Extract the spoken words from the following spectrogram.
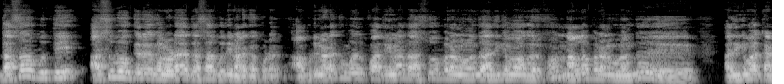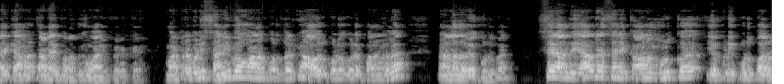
தசாபுத்தி அசுப கிரகங்களோட தசாபுத்தி நடக்கக்கூடாது. அப்படி நடக்கும்போது பார்த்தீங்கன்னா அந்த அசுப பலன்கள் வந்து அதிகமாக இருக்கும். நல்ல பலன்கள் வந்து அதிகமாக கிடைக்காம தடைப்படுறதுக்கு வாய்ப்பு இருக்கு. மற்றபடி சனி பகவானை பொறுத்த வரைக்கும் அவர் கொடுக்கக்கூடிய பலன்களை நல்லதாகவே கொடுப்பார். சரி அந்த ஏழரை சனி காலம் முழுக்க எப்படி கொடுப்பார்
